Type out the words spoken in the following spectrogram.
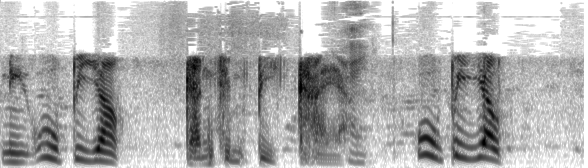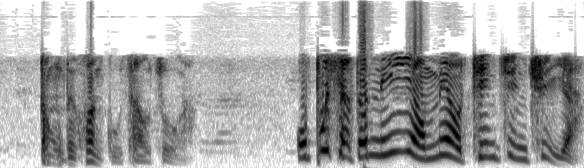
你务必要赶紧避开啊哎，务必要懂得换股操作啊！我不晓得你有没有听进去呀、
